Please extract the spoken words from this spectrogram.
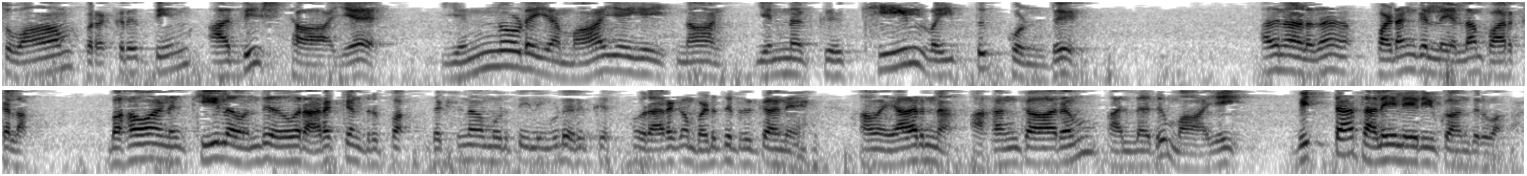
சுவாம் பிரகிருத்தின் அதிஷ்டாய. என்னுடைய மாயையை நான் எனக்கு கீழ் வைத்து கொண்டு. அதனாலதான் படங்கள்ல எல்லாம் பார்க்கலாம். பகவானுக்கு கீழே வந்து ஒரு அரக்கன் இருப்பான். தட்சிணாமூர்த்தியிலும் கூட இருக்கு. ஒரு அரக்கன் படுத்துட்டு இருக்கானே. அவன் யாருன்னா? அகங்காரம் அல்லது மாயை. விட்டா தலையில ஏறி உட்காந்துருவான்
